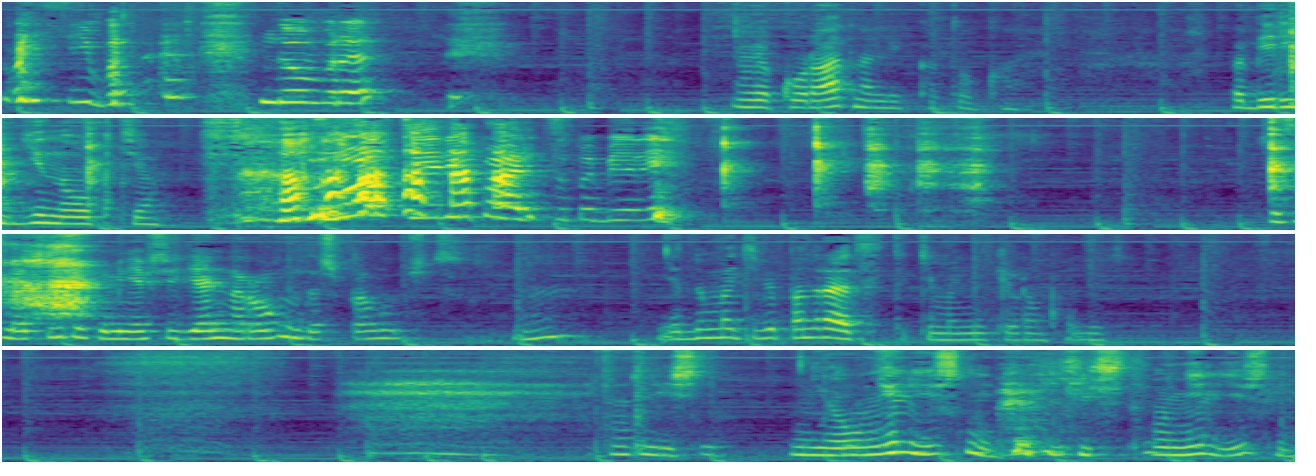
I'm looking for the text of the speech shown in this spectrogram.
Спасибо. Доброе. Ну и аккуратно, Лика, только. Побереги ногти. Ногти или пальцы побери. Сейчас смотри, как у меня все идеально ровно даже получится. Я думаю, тебе понравится таким маникюром ходить. Это лишний. Не, он не лишний. Лишний. Он не лишний.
